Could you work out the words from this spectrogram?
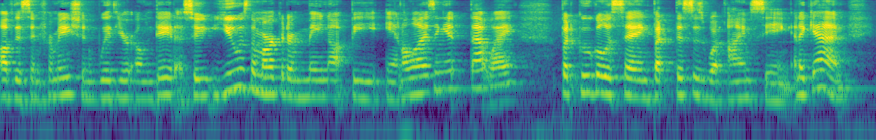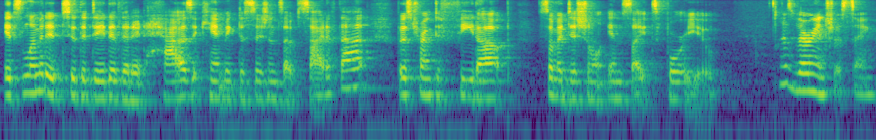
of this information with your own data? So you as the marketer may not be analyzing it that way, but Google is saying, but this is what I'm seeing. And again, it's limited to the data that it has. It can't make decisions outside of that, but it's trying to feed up some additional insights for you. That's very interesting.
